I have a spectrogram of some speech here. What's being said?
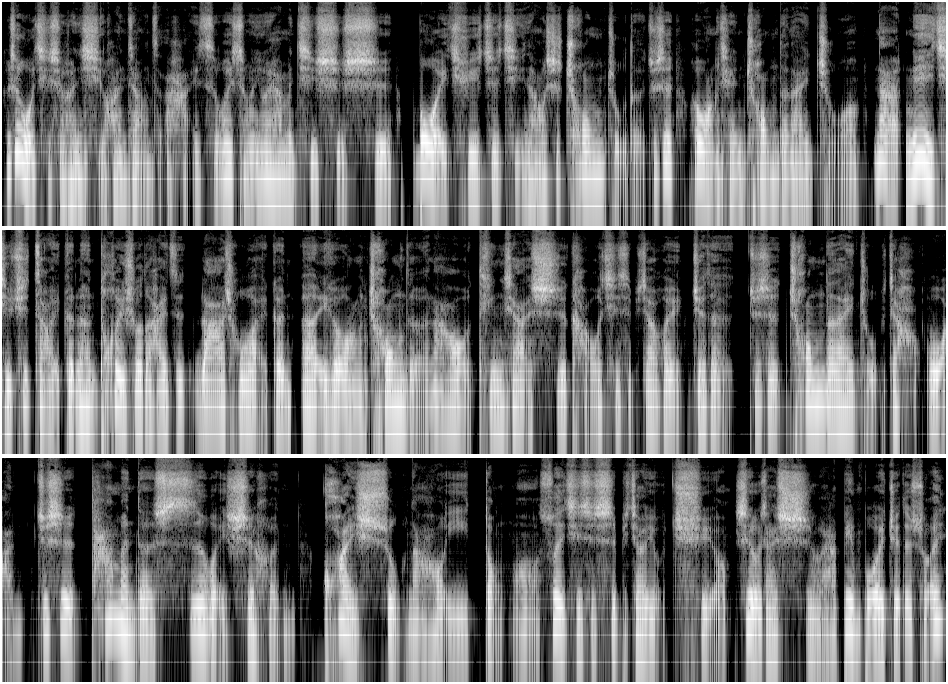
可是我其实很喜欢这样子的孩子，为什么？因为他们其实是不委屈自己，然后是充足的，就是会往前冲的那一组哦。那你与其去找一个很退缩的孩子拉出来，跟呃一个往冲的，然后停下来思考，我其实比较会觉得，就是冲的那一组比较好玩，就是他们的思维是很。快速，然后移动哦，所以其实是比较有趣哦，是有在思维，他并不会觉得说，哎，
